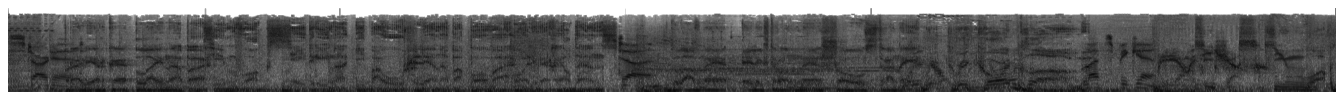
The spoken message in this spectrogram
Started. Проверка лайнапа. Тим Вокс, Нейтрина и Баур, Лена Попова, Оливер Хелденс. Done. Главное электронное шоу страны. Record Club. Let's begin. Прямо сейчас. Тим Вокс.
